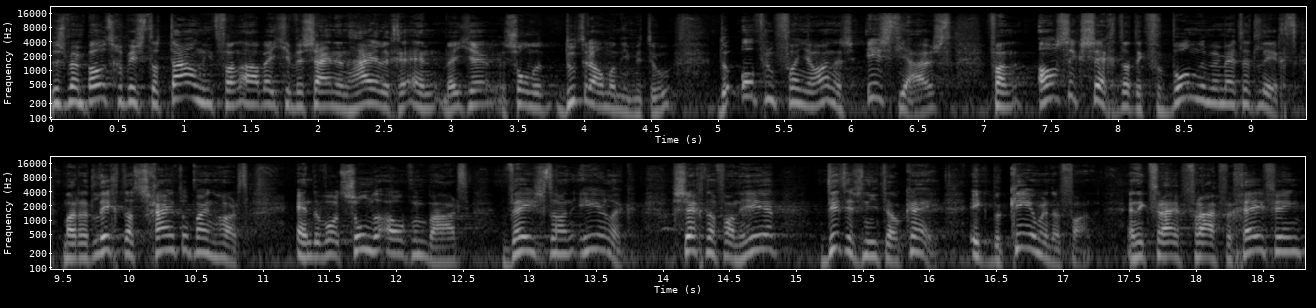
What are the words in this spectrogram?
Dus mijn boodschap is totaal niet van, ah weet je, we zijn een heilige en weet je, zonde doet er allemaal niet meer toe. De oproep van Johannes is juist van, als ik zeg dat ik verbonden ben met het licht, maar het licht dat schijnt op mijn hart en er wordt zonde openbaard, wees dan eerlijk. Zeg dan van, Heer, dit is niet oké. Ik bekeer me ervan en ik vraag, vraag vergeving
